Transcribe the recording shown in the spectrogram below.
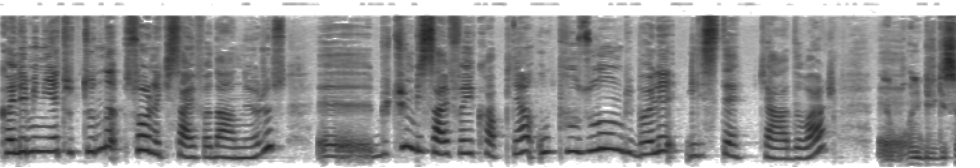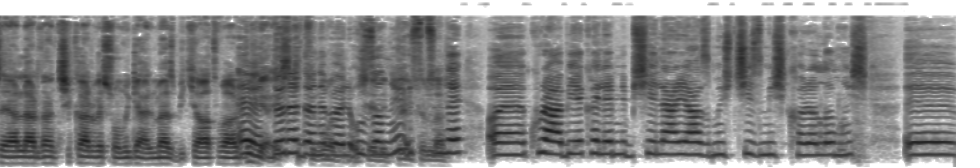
kalemi niye tuttuğunu da sonraki sayfada anlıyoruz. E, bütün bir sayfayı kaplayan upuzun bir böyle liste kağıdı var. Yani ee, hani bilgisayarlardan çıkar ve sonu gelmez bir kağıt vardır evet, ya. Döne döne böyle uzanıyor. Üstünde e, kurabiye kalemle bir şeyler yazmış, çizmiş, karalamış. E,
